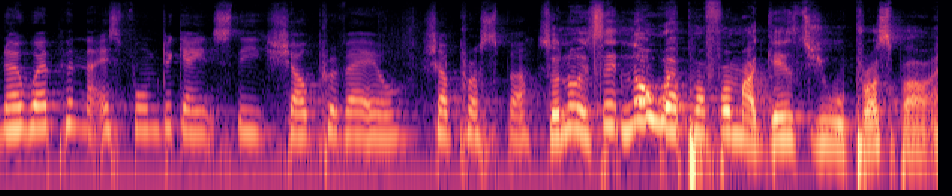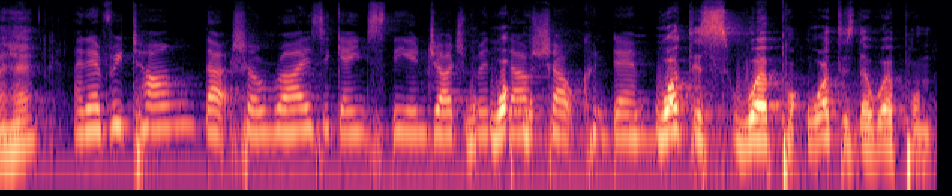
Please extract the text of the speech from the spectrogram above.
No weapon that is formed against thee shall prevail, shall prosper. So, no, it said, No weapon formed against you will prosper. Uh-huh. And every tongue that shall rise against thee in judgment what, thou shalt condemn. What is weapon? What is the weapon?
